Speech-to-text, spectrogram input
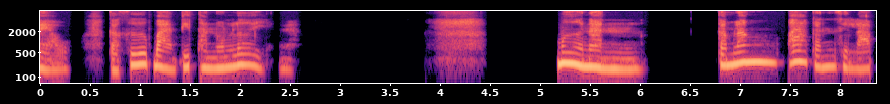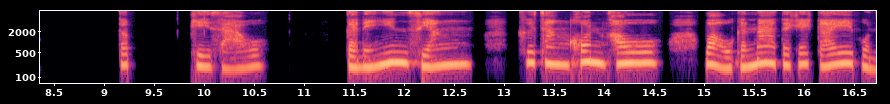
แล้ว ก็คือบ้านติดถนนเลยนะมื้อนั้นกำลังพากันสิลับ กับพี่สาวก็ได้ยินเสียง คือจังคนเขาเว้ากันมาแต่ไกลๆพู้น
